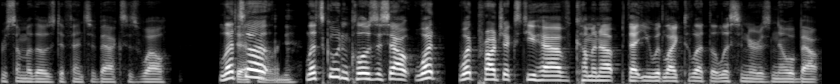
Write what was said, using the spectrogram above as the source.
for some of those defensive backs as well. Let's uh let's go ahead and close this out. What what projects do you have coming up that you would like to let the listeners know about?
